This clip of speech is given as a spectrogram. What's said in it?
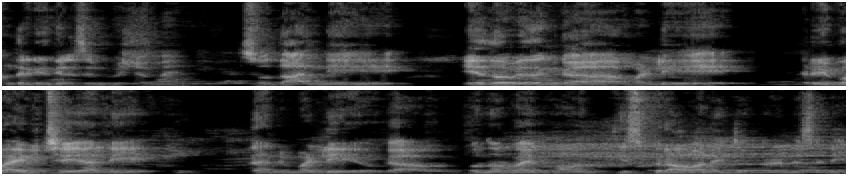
అందరికీ తెలిసిన విషయమే. సో దాన్ని ఏదో విధంగా మళ్ళీ రివైవ్ చేయాలి దాన్ని మళ్ళీ ఒక పునర్వైభవం తీసుకురావాలని చెప్పి అనేసి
